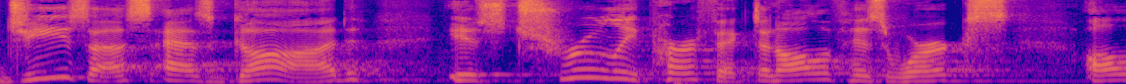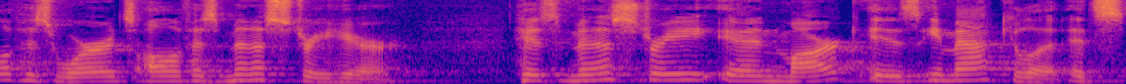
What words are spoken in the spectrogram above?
Jesus, as God, is truly perfect in all of his works, all of his words, all of his ministry here. His ministry in Mark is immaculate, it's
